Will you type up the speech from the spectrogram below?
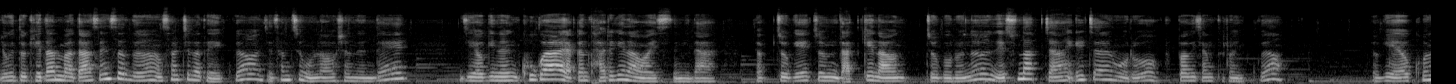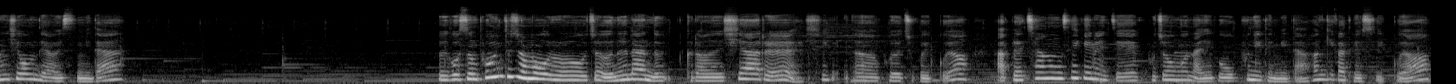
여기도 계단마다 센서 등 설치가 되어 있고요. 이제 3층 올라오셨는데 이제 여기는 고가 약간 다르게 나와 있습니다. 옆쪽에 좀 낮게 나온 쪽으로는 이제 수납장 일자형으로 붙박이장 들어 있고요. 여기 에어컨 시공되어 있습니다. 이곳은 포인트 조목으로 좀 은은한 눈- 그런 시야를 시- 어, 보여주고 있고요. 앞에 창 3개는 이제 고정은 아니고 오픈이 됩니다. 환기가 될 수 있고요.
